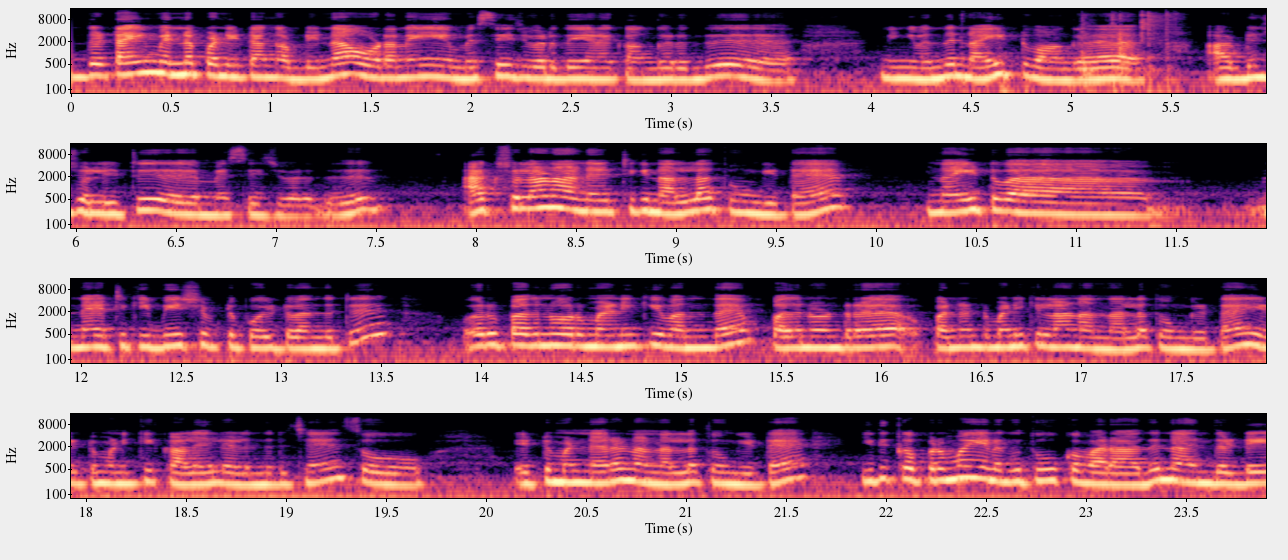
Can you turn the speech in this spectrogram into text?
இந்த டைம் என்ன பண்ணிட்டாங்க அப்படின்னா உடனே மெசேஜ் வருது எனக்கு அங்கேருந்து நீங்கள் வந்து நைட் வாங்க அப்படின்னு சொல்லிட்டு மெசேஜ் வருது. ஆக்சுவலாக நான் நேற்றுக்கு நல்லா தூங்கிட்டேன். நைட்டு வ நேற்றுக்கு பி ஷிஃப்ட் போயிட்டு வந்துட்டு ஒரு பதினோரு மணிக்கு வந்தேன். பதினொன்றரை பன்னெண்டு மணிக்கெல்லாம் நான் நல்லா தூங்கிட்டேன். எட்டு மணிக்கு காலையில் எழுந்திரிச்சேன். ஸோ எட்டு மணி நேரம் நான் நல்லா தூங்கிட்டேன். இதுக்கப்புறமா எனக்கு தூக்கம் வராது. நான் இந்த டே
